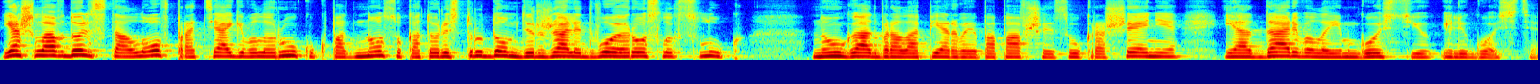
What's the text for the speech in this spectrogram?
Я шла вдоль столов, протягивала руку к подносу, который с трудом держали двое рослых слуг. Наугад брала первые попавшиеся украшения и одаривала им гостью или гостя.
